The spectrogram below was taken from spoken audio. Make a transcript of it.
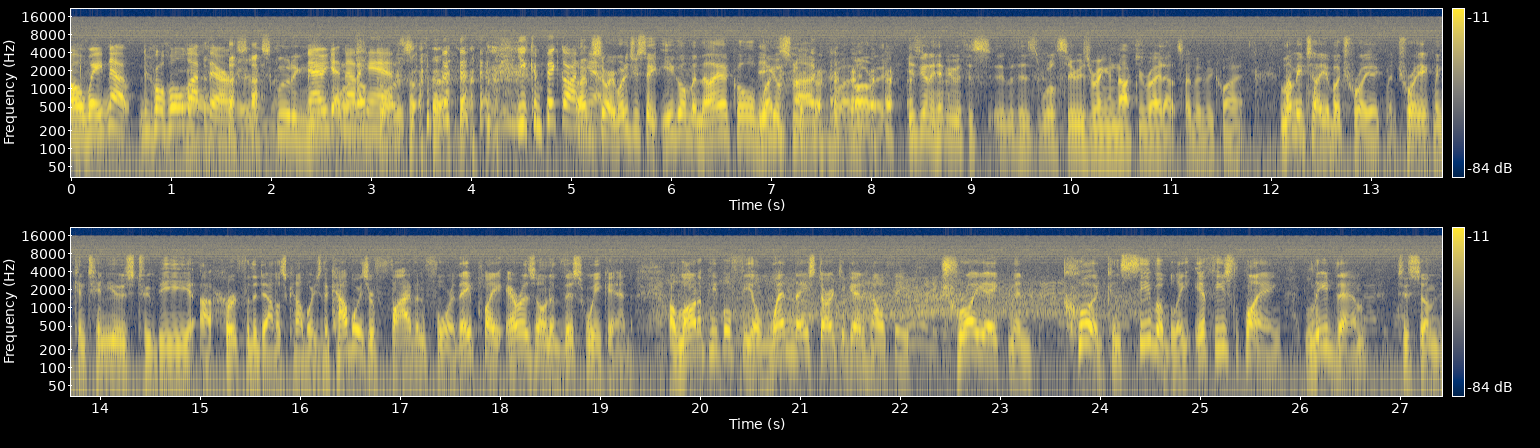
Oh, wait, no, hold up there. wait a minute. Excluding me. Now you're getting out of hand. you can pick on I'm him. sorry, what did you say? Egomaniacal? What? Egomaniacal. All right. He's going to hit me with his, with his World Series ring and knock me right out, so I better be quiet. Let me tell you about Troy Aikman. Troy Aikman continues to be uh, hurt for the Dallas Cowboys. The Cowboys are 5 and 4. They play Arizona this weekend. A lot of people feel when they start to get healthy, Troy Aikman could conceivably, if he's playing, lead them to some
